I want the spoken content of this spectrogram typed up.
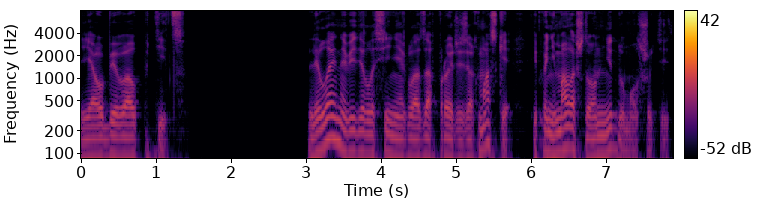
«Я убивал птиц». Лилайна видела синие глаза в прорезях маски и понимала, что он не думал шутить.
